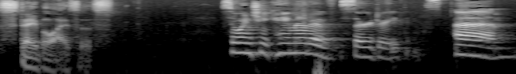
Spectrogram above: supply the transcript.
stabilizes. So when she came out of surgery, um,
